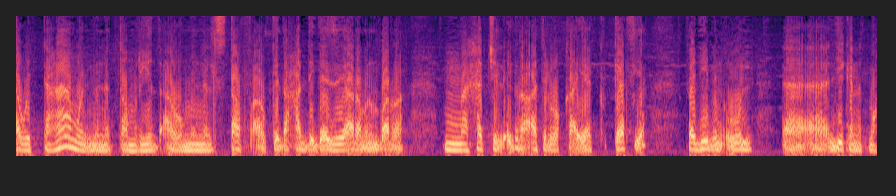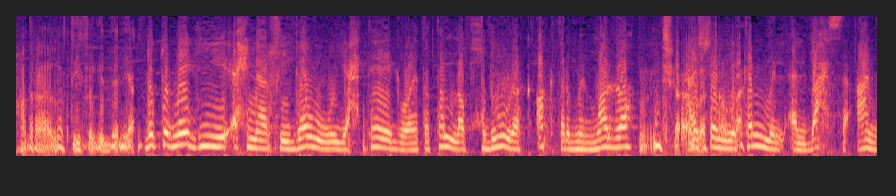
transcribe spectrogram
أو التعامل من التمريض أو من ال staff أو كده. حد جاي زيارة من بره ما خدش الإجراءات الوقائية الكافية فدي بنقول دي كانت محاضرة لطيفة جدا يعني. دكتور ناجي إحنا في جو يحتاج ويتطلب حضورك أكتر من مرة إن شاء الله عشان طبعاً. نكمل البحث عن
